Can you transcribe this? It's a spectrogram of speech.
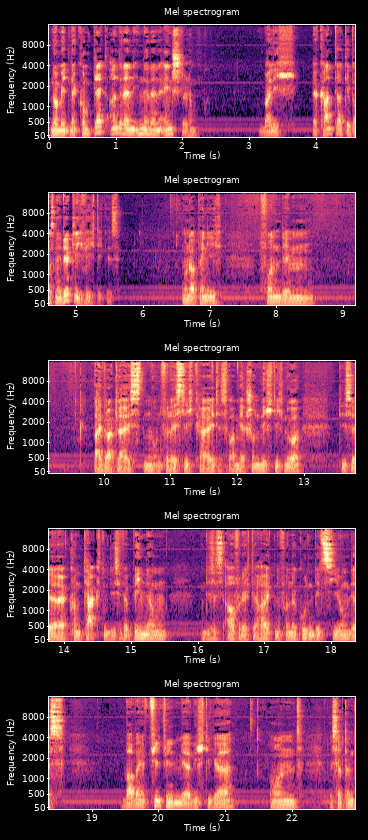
nur mit einer komplett anderen inneren Einstellung, weil ich erkannt hatte, was mir wirklich wichtig ist unabhängig von dem Beitrag leisten und Verlässlichkeit. Es war mir schon wichtig, nur dieser Kontakt und diese Verbindung und dieses Aufrechterhalten von einer guten Beziehung, das war mir viel, viel mehr wichtiger und das hat dann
